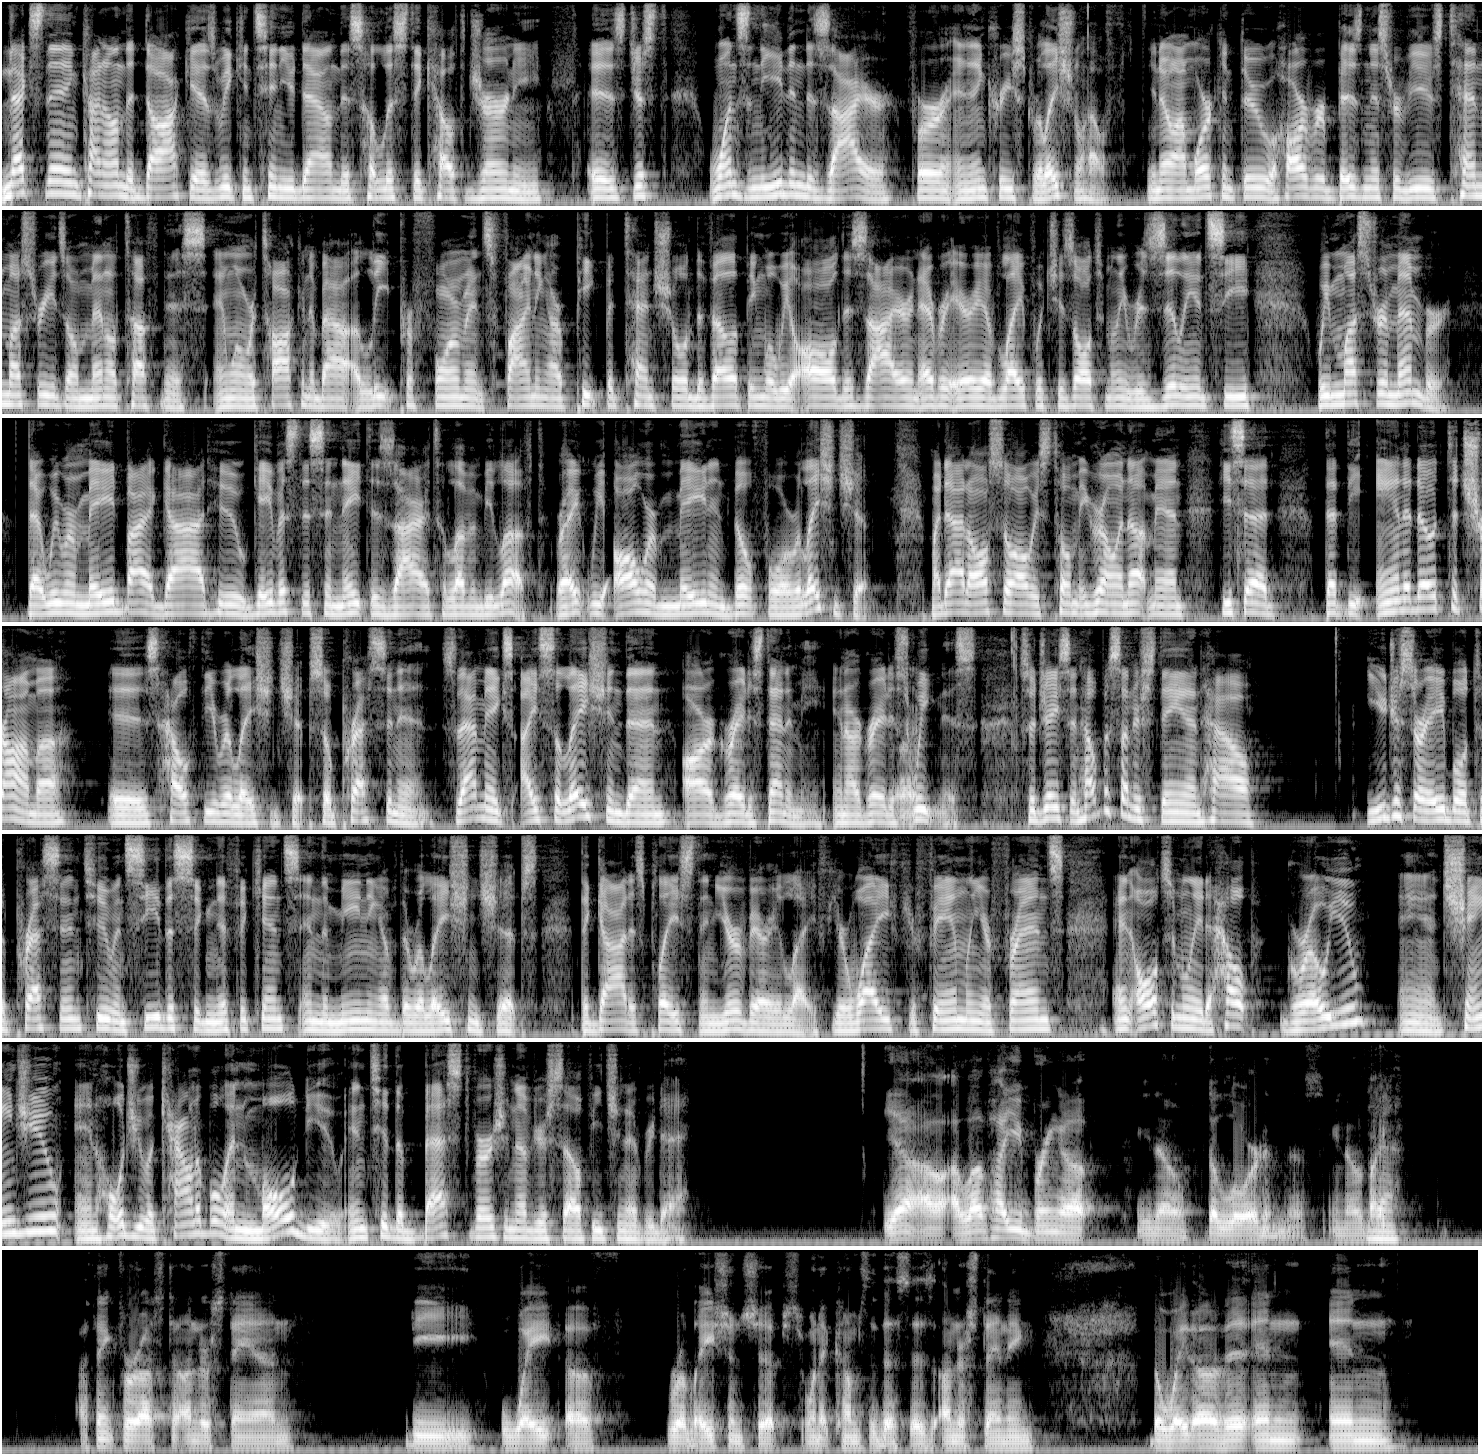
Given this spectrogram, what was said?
Next thing kind of on the dock is we continue down this holistic health journey is just one's need and desire for an increased relational health. You know, I'm working through Harvard Business Review's 10 must reads on mental toughness. And when we're talking about elite performance, finding our peak potential, developing what we all desire in every area of life, which is ultimately resiliency, we must remember that we were made by a God who gave us this innate desire to love and be loved, right? We all were made and built for a relationship. My dad also always told me growing up, man, he said that the antidote to trauma is healthy relationships. So pressing in. So that makes isolation then our greatest enemy and our greatest right. weakness. So Jayson, help us understand how you just are able to press into and see the significance and the meaning of the relationships that God has placed in your very life, your wife, your family, your friends, and ultimately to help grow you and change you and hold you accountable and mold you into the best version of yourself each and every day. Yeah, I love how you bring up you know the Lord in this. You know, like yeah. I think for us to understand the weight of relationships when it comes to this is understanding the weight of it in in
